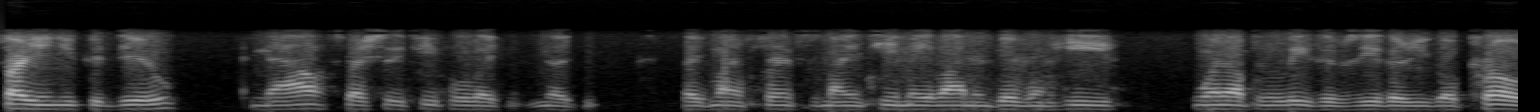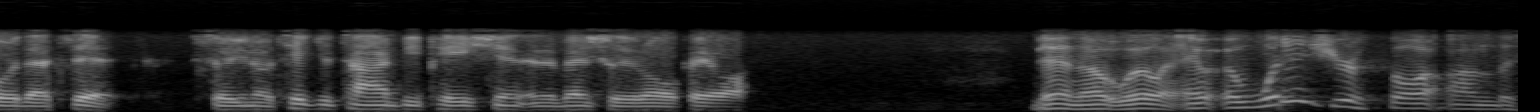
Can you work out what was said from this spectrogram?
fighting you could do now, especially people like like like my for instance, my teammate Lyman Good when he went up in the leagues, it was either you go pro or that's it. So you know, take your time, be patient, and eventually it'll all pay off. Yeah, no, it will. And, and what is your thought on the,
